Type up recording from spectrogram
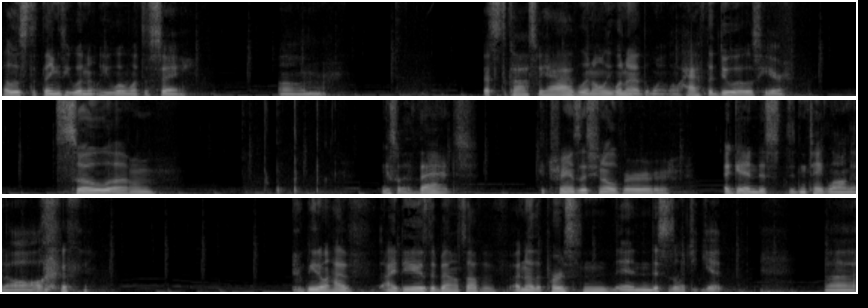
a list of things he wouldn't he would want to say um, that's the cost we have when only one of the well, half the duo is here. So, um, I guess with that, could transition over. Again, this didn't take long at all. we don't have ideas to bounce off of another person, and this is what you get. Uh,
